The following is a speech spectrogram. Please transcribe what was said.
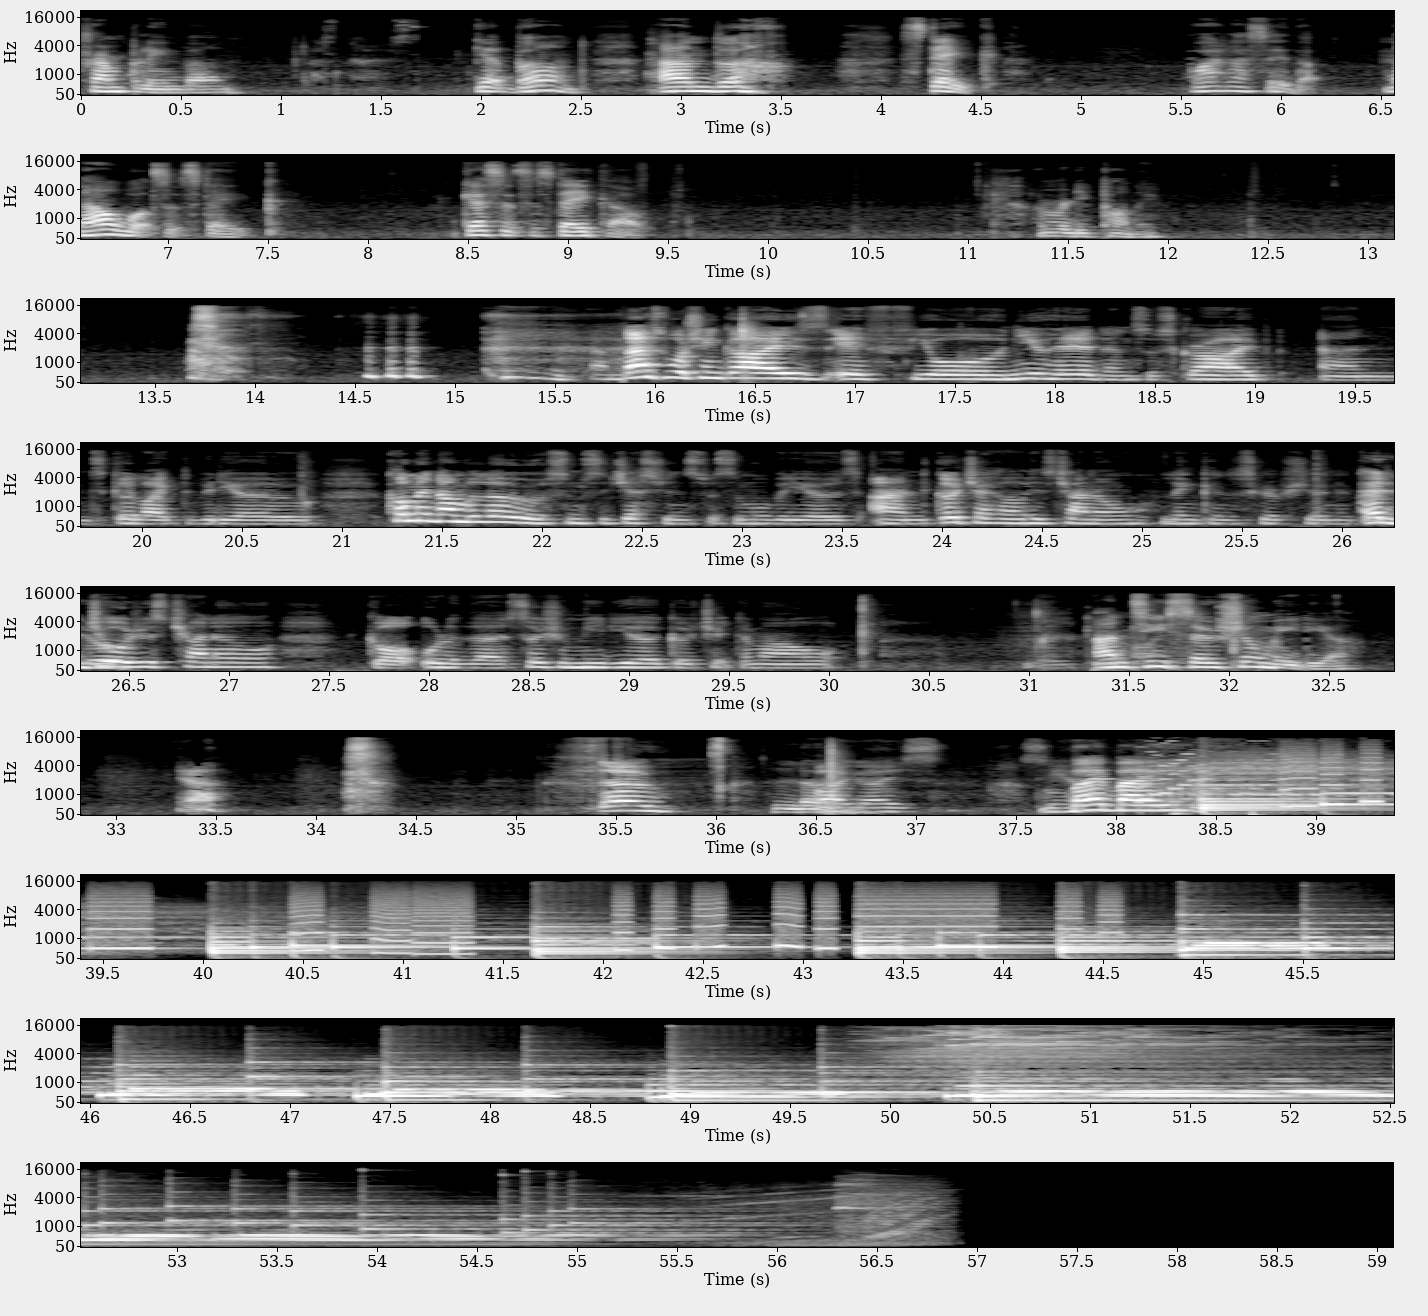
trampoline burn. Get burned. And uh, steak. Why did I say that? Now what's at stake? Guess it's a stakeout. I'm really punny. Thanks for watching, guys. If you're new here, then subscribe and go like the video. Comment down below some suggestions for some more videos, and go check out his channel. Link in the description. Got George's channel. Got all of their social media. Go check them out. Anti-social media. Yeah. so, Love. bye, guys. Bye. Bye.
